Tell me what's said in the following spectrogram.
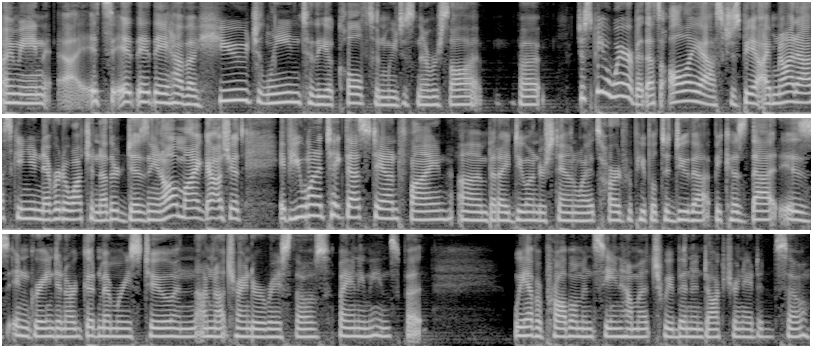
I mean, uh, it's it, it, they have a huge lean to the occult, and we just never saw it. But just be aware of it. That's all I ask. Just be. I'm not asking you never to watch another Disney. And oh my gosh, if you want to take that stand, fine. Um, but I do understand why it's hard for people to do that because that is ingrained in our good memories too. And I'm not trying to erase those by any means, but we have a problem in seeing how much we've been indoctrinated. So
